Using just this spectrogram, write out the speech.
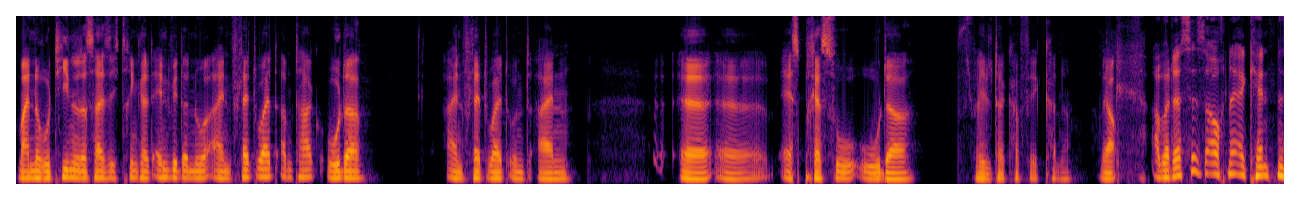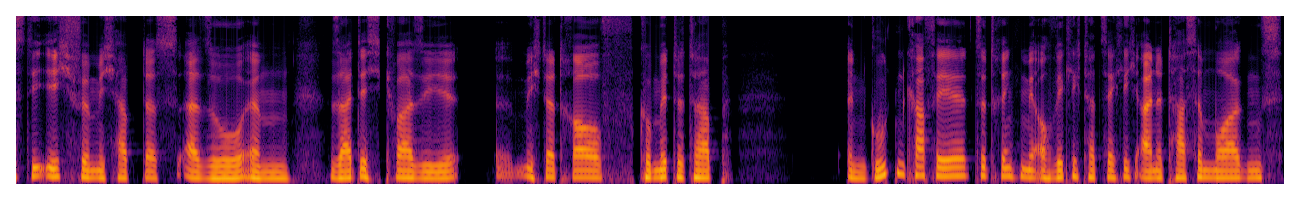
meine Routine. Das heißt, ich trinke halt entweder nur ein Flat White am Tag oder ein Flat White und ein äh, äh, Espresso oder Filterkaffeekanne. Ja. Aber das ist auch eine Erkenntnis, die ich für mich habe, dass also ähm, seit ich quasi äh, mich darauf committed habe, einen guten Kaffee zu trinken, mir auch wirklich tatsächlich eine Tasse morgens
